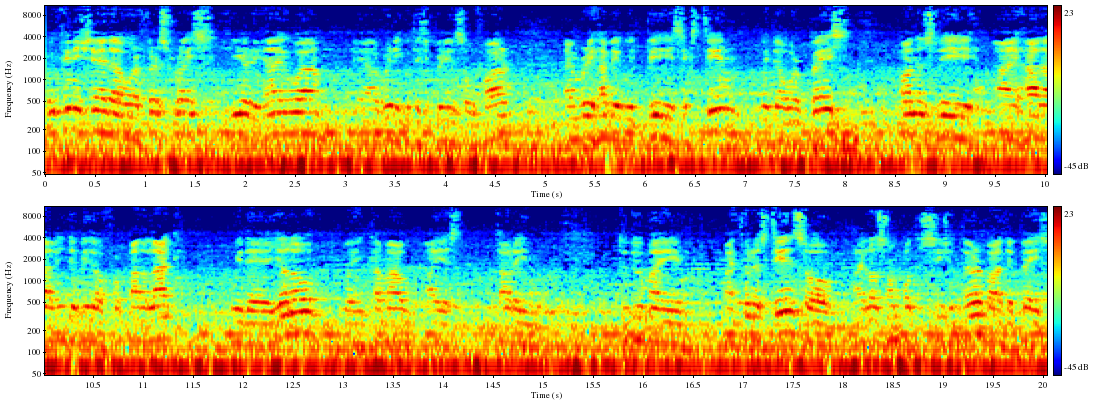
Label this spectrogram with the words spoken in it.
We finished our first race here in Iowa. A really good experience so far. I'm very happy with P16 with our pace. Honestly, I had a little bit of bad luck with the yellow. When come out, I started to do my my third stint, so I lost some position there, but the pace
